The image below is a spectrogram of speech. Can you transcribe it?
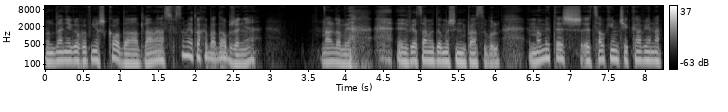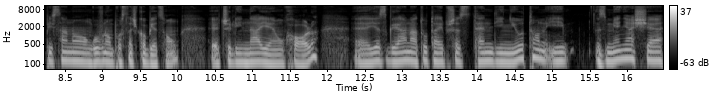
No dla niego pewnie szkoda, a dla nas w sumie to chyba dobrze, nie? No ale dobra, wracamy do Mission Impossible. Mamy też całkiem ciekawie napisaną główną postać kobiecą, czyli Naję Hall. Jest grana tutaj przez Tandy Newton i zmienia się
